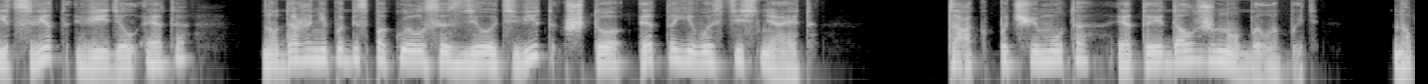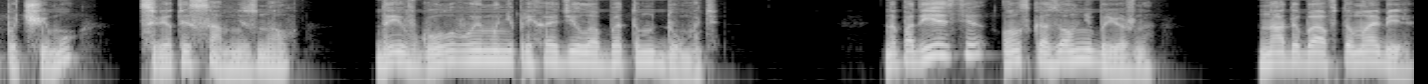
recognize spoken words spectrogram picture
и Цвет видел это, но даже не побеспокоился сделать вид, что это его стесняет. Так почему-то это и должно было быть. Но почему, Цвет и сам не знал. Да и в голову ему не приходило об этом думать. На подъезде он сказал небрежно — «Надо бы автомобиль».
